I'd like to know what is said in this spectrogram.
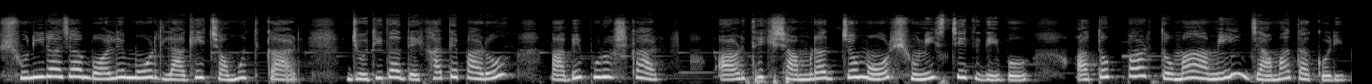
শুনি রাজা, বলে মোর লাগে চমৎকার। যদি তা দেখাতে পারো, পাবে পুরস্কার। অর্ধেক সাম্রাজ্য মোর সুনিশ্চিত দিব, অতঃপর তোমা আমি জামাতা করিব।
